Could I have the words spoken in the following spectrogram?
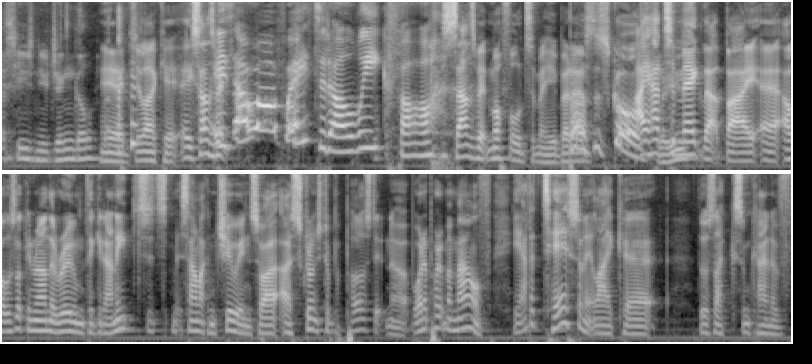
Let's use new jingle. Yeah, do you like it? It sounds a Is bit that what I've waited all week for? sounds a bit muffled to me, but um, Pass the scores, I had to please. make that by. Uh, I was looking around the room thinking I need to s- sound like I'm chewing, so I, I scrunched up a post-it note. But when I put it in my mouth, it had a taste on it, like uh, there was like some kind of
